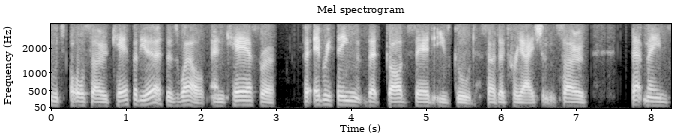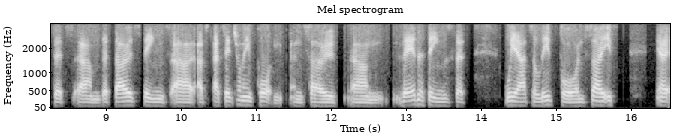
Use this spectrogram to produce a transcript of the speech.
which also care for the earth as well, and care for, for everything that God said is good, so the creation. So that means that um, that those things are essentially important, and so um, they're the things that we are to live for. And so if you know,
